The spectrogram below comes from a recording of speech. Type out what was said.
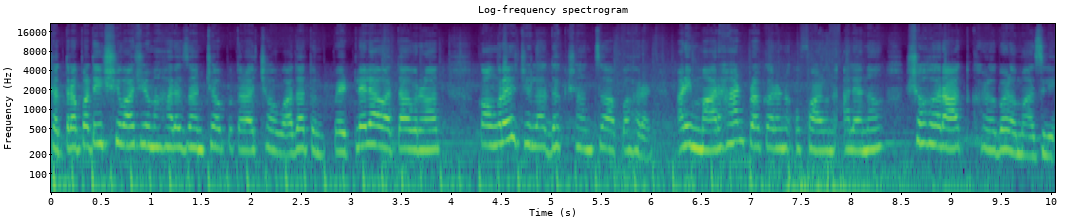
छत्रपती शिवाजी महाराजांच्या पुतळ्याच्या वादातून पेटलेल्या वातावरणात काँग्रेस जिल्हाध्यक्षांचं अपहरण आणि मारहाण प्रकरण उफाळून आल्यानं शहरात खळबळ माजली.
